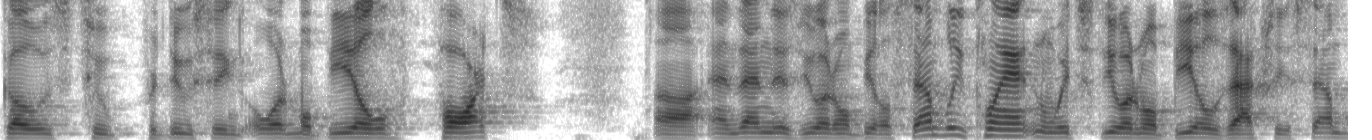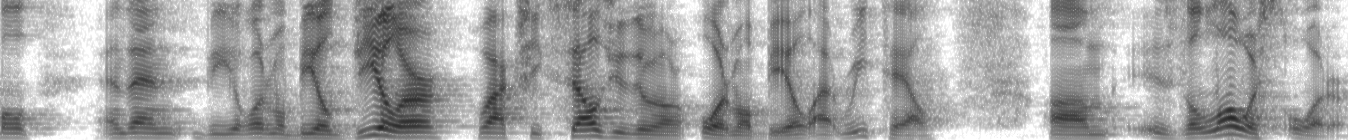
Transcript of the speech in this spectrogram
goes to producing automobile parts. Uh, and then there's the automobile assembly plant in which the automobile is actually assembled, and then the automobile dealer who actually sells you the automobile at retail um, is the lowest order.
